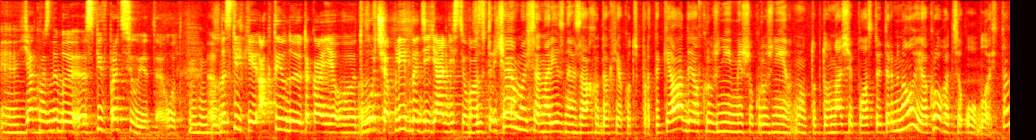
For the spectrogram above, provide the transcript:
Е, Як ви з ними е, співпрацюєте? От е, наскільки активною така є творча плідна діяльність у вас? Зустрічаємося на різних заходах, як от спартакіади, окружні, міжокружні. Ну, тобто в нашій пластовій термінології округа це область. Так?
